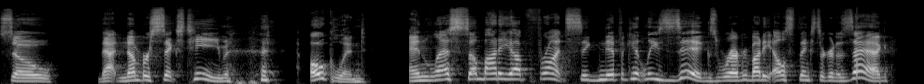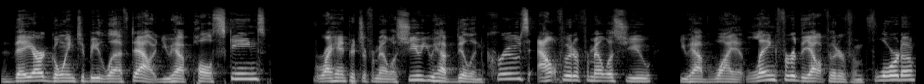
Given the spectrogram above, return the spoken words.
So that number six team, Oakland, unless somebody up front significantly zigs where everybody else thinks they're going to zag, they are going to be left out. You have Paul Skenes, right hand pitcher from LSU. You have Dylan Crews, outfielder from LSU. You have Wyatt Langford, the outfielder from Florida,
